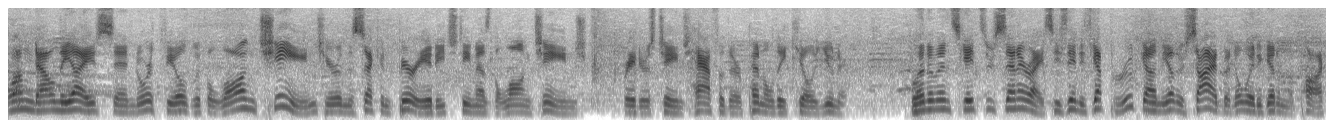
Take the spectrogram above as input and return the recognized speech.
flung down the ice. And Northfield with a long change here in the second period. Each team has the long change. Raiders change half of their penalty kill unit. Linneman skates through center ice. He's in. He's got Perutka on the other side, but no way to get him the puck.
